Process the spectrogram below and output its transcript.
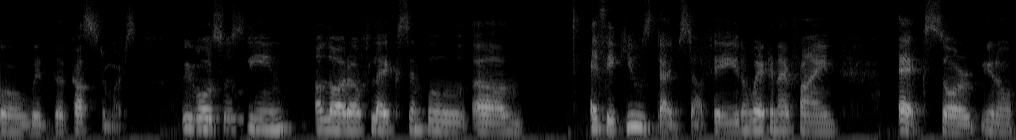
uh, with the customers. We've also seen a lot of like simple um, faqs type stuff. Hey you know where can i find x or you know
